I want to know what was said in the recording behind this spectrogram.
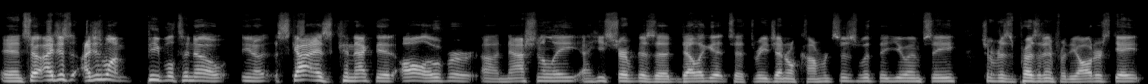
And so I just I just want people to know, you know, Scott is connected all over uh, nationally. Uh, he served as a delegate to three general conferences with the UMC. Served as a president for the Aldersgate.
